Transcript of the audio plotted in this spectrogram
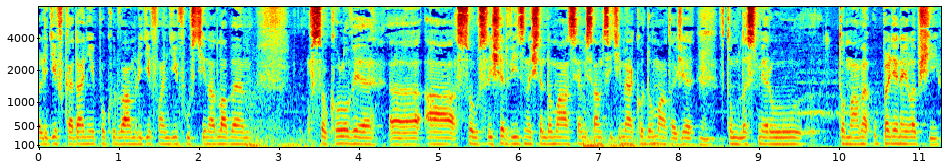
lidi v Kadani, pokud vám lidi fandí v Ústí nad Labem, v Sokolově a jsou slyšet víc než ten domácí a my se tam cítíme jako doma, takže hmm. v tomhle směru to máme úplně nejlepší,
